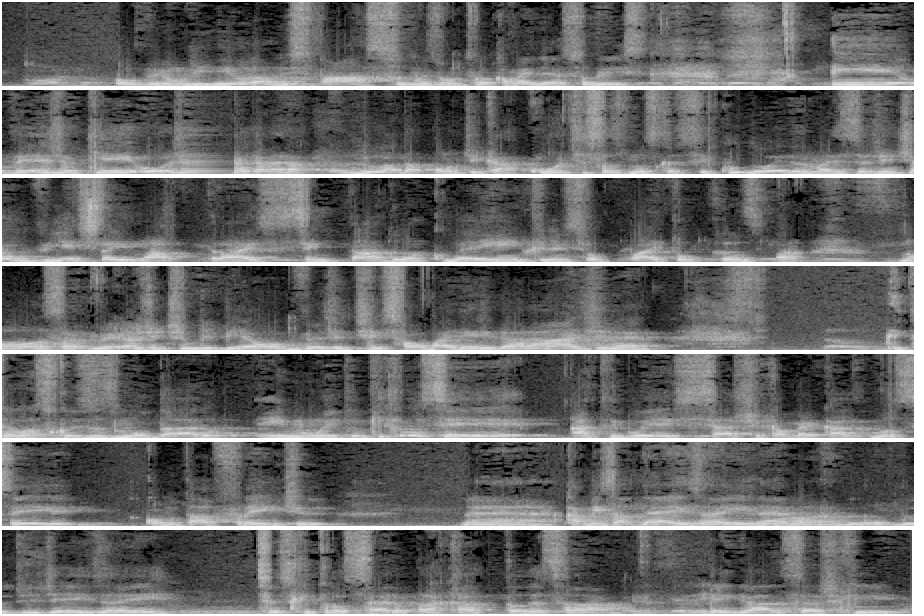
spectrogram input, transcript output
ouvir um vinil lá no espaço, nós vamos trocar uma ideia sobre isso. E eu vejo que hoje a galera do lado da ponte cá curte essas músicas, ficam doidas, mas a gente já ouvia isso aí lá atrás, sentado lá com o Beinho, que nem seu pai tocando. Nossa, a gente não bebia, óbvio, a gente só o bailinho de garagem, né? Então as coisas mudaram em muito. O que, que você atribui a isso? Você acha que é o mercado, você, como está à frente, né, camisa 10 aí, né, mano, do, do DJs aí, vocês que trouxeram para cá toda essa pegada, você acha que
